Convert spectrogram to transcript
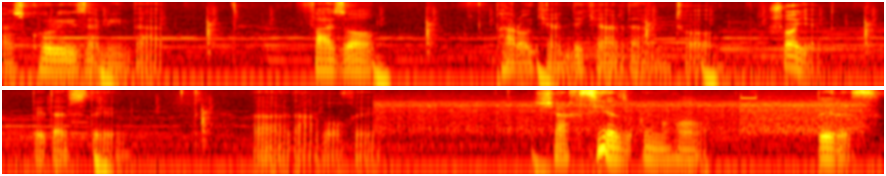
از کره زمین در فضا پراکنده کردن تا شاید به دست در واقع شخصی از اونها برسه.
